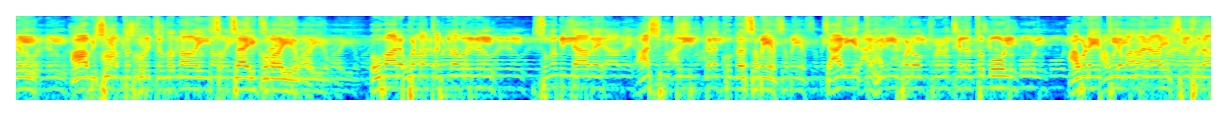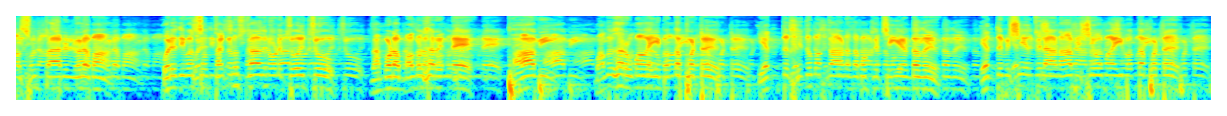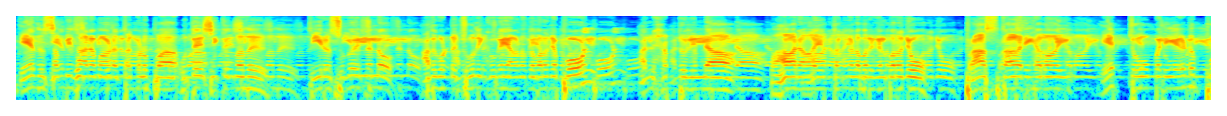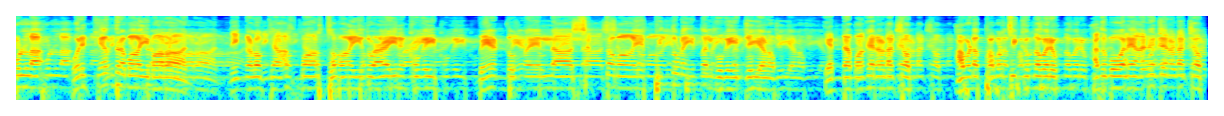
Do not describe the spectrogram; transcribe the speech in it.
ആ വിഷയത്തെ കുറിച്ച് നന്നായി സംസാരിക്കുമായിരുന്നു. ബഹുമാനപ്പെട്ട തങ്ങളവറുകൾ സുഖമില്ലാതെ ആശുപത്രിയിൽ കിടക്കുന്ന സമയം ചാലിയത്ത് ഹനീഫ ഡോക്ടർ അവിടെ എത്തിയ മഹാനായ ശൈഖുന സുൽത്താനുൽ ഒരു ദിവസം തങ്ങൾ ഉസ്താദിനോട് ചോദിച്ചു നമ്മുടെ മധുഹറിന്റെ ഭാവി മധുഹറുമായി ബന്ധപ്പെട്ട് എന്ത് ഹിതുമത്താണ് നമുക്ക് ചെയ്യേണ്ടത്? എന്ത് വിഷയത്തിലാണ് ആ വിഷയവുമായി ബന്ധപ്പെട്ട് ഏത് സംവിധാനമാണ് തങ്ങളുപ്പ ഉദ്ദേശിക്കുന്നത്? തീരെ സുഖമില്ലല്ലോ അതുകൊണ്ട് ചോദിക്കുകയാണെന്ന് പറഞ്ഞപ്പോൾ മഹാനായ തങ്ങളവറുകൾ പറഞ്ഞു പ്രാസ്ഥാനികമായി ഏറ്റവും വലിയ എടുപ്പുള്ള ഒരു കേന്ദ്രമായി മാറാൻ നിങ്ങളൊക്കെ ആത്മാർത്ഥമായി ദുആയിരക്കുകയും വേണ്ടുന്ന എല്ലാ ശക്തമായ പിന്തുണയും നൽകുകയും ചെയ്യണം. എന്റെ മകനടക്കം അവിടെ പ്രവർത്തിക്കുന്നവരും അതുപോലെ അനുജനടക്കം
